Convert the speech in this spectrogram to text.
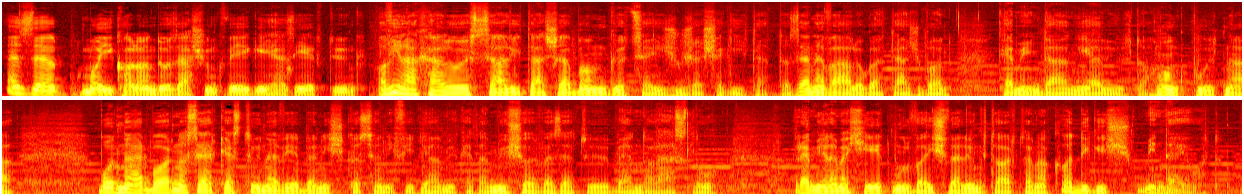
Ezzel mai kalandozásunk végéhez értünk. A világháló összeállításában Göcei Zsuzsa segített, a zeneválogatásban Kemény Dániel ült a hangpultnál, Bodnár Barna szerkesztő nevében is köszöni figyelmüket a műsorvezető Benda László. Remélem egy hét múlva is velünk tartanak, addig is minden jót!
